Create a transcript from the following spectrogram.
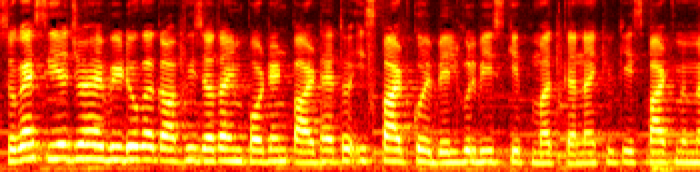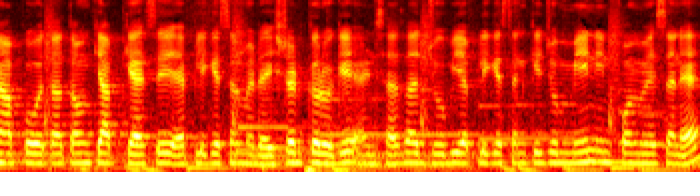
सो गैस ये जो है वीडियो का काफ़ी ज़्यादा इंपॉर्टेंट पार्ट है तो इस पार्ट को बिल्कुल भी स्किप मत करना, क्योंकि इस पार्ट में मैं आपको बताता हूँ कि आप कैसे एप्लीकेशन में रजिस्टर करोगे एंड साथ साथ जो भी एप्लीकेशन की जो मेन इन्फॉर्मेशन है,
